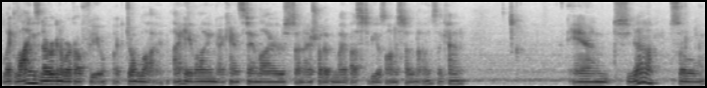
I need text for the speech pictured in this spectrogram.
like, lying is never gonna work out for you. Like, don't lie. I hate lying, I can't stand liars, and I try to do my best to be as honest as I can. And, yeah, so...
